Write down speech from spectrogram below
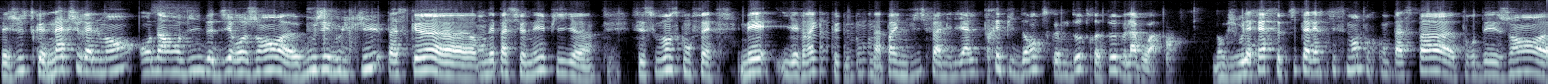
C'est juste que naturellement on a envie de dire aux gens euh, bougez-vous le cul parce que euh, on est passionné puis euh, c'est souvent ce qu'on fait. Mais il est vrai que nous on n'a pas une vie familiale trépidante comme d'autres peuvent l'avoir. Donc je voulais faire ce petit avertissement pour qu'on passe pas pour des gens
